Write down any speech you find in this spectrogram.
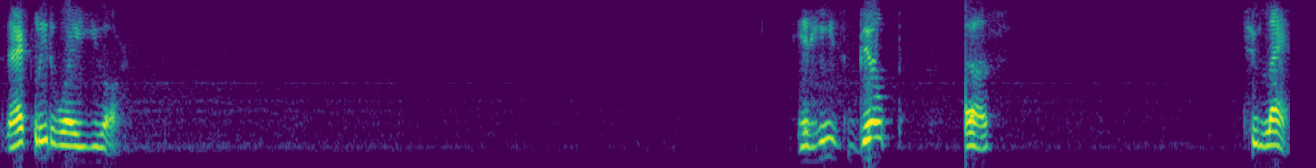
exactly the way you are. And he's built us to last.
